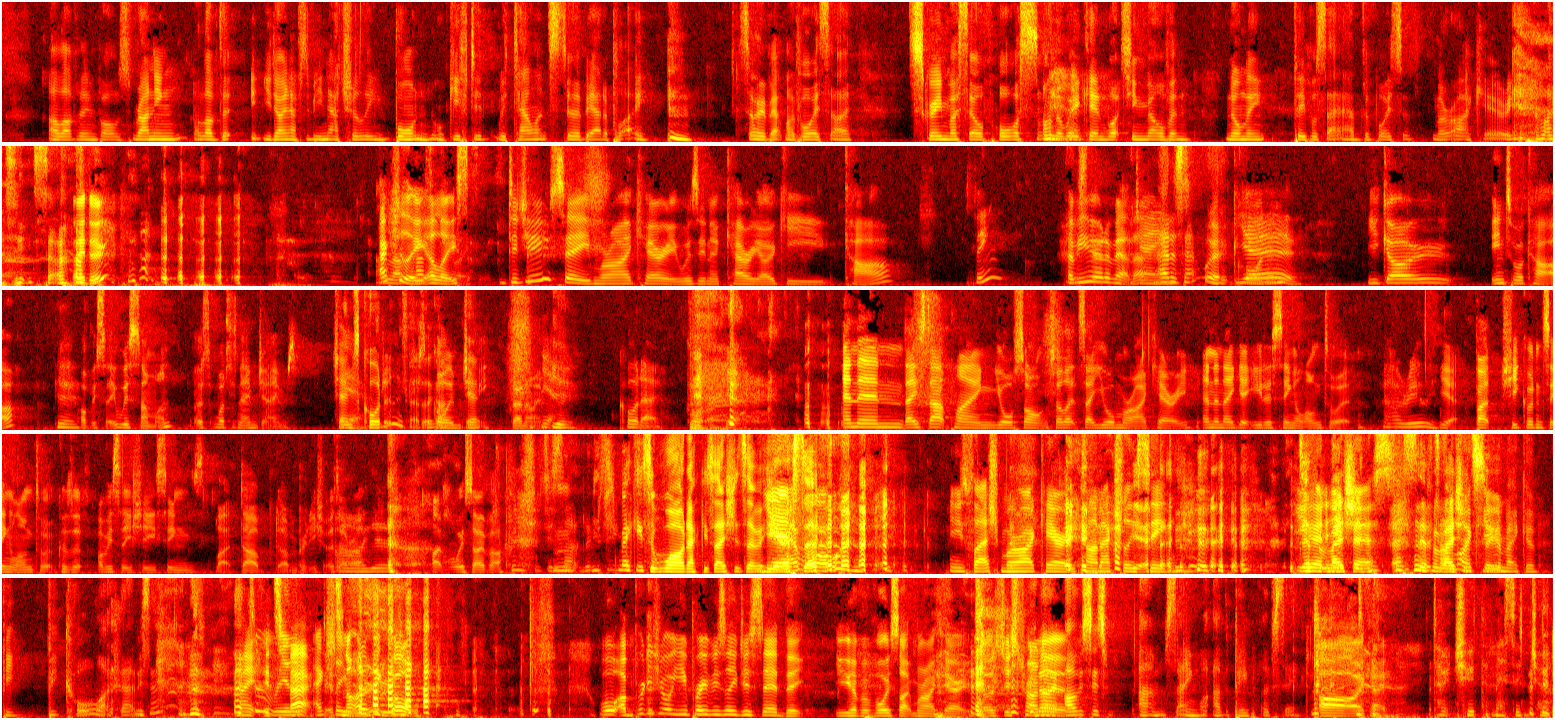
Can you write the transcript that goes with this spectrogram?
I love that it involves running. I love that you don't have to be naturally born or gifted with talents to be able to play. Sorry about my voice. I scream myself hoarse on the weekend watching Melbourne. Normally, people say I have the voice of Mariah Carey. I think so. They do. Actually, Elise, did you see Mariah Carey was in a karaoke car thing? Have you heard about that? James. How does that work? Yeah. Gordon? You go into a car, Yeah. obviously, with someone. What's- What's his name? James. James Yeah. Corden is that Just the call guy? him Jimmy. Don't know him. Yeah. Yeah. Cordo. And then they start playing your song. So let's say you're Mariah Carey, and then they get you to sing along to it. Oh, really? Yeah, but she couldn't sing along to it because obviously she sings like dubbed. I'm pretty sure. Is that Oh, right? yeah. Like voiceover. Couldn't she just Mm, like lip You're making some wild accusations over here. Yeah, so. well, Newsflash: Mariah Carey can't actually Yeah. sing. It's You heard it defamation. first. That's, that's defamation unlike you to make a big, big call like that, isn't it? Mate, it's really- fact. It's actually not a big call. well, I'm pretty sure you previously just said that you have a voice like Mariah Carey. So I was just trying no, to. I was just um, saying what other people have said. Oh, okay. Don't shoot the messenger.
